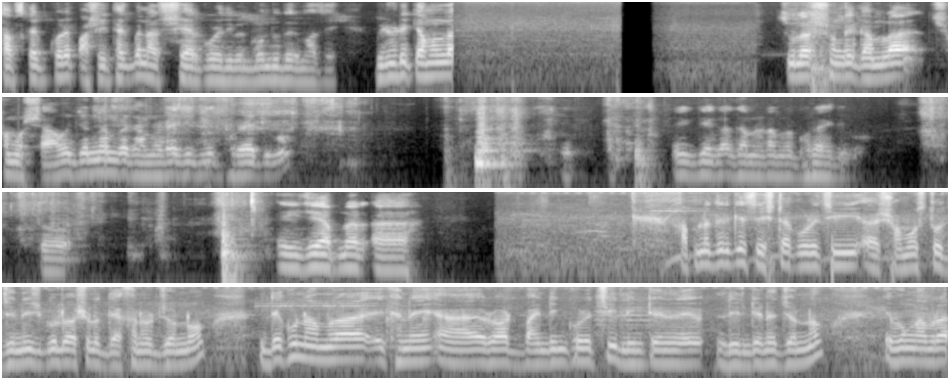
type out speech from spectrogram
সাবস্ক্রাইব করে পাশেই থাকবেন আর শেয়ার করে দিবেন বন্ধুদের মাঝে। ভিডিওটি কেমন লাগে চুলার সঙ্গে গামলা, সমস্যা। ওই জন্য আমরা গামলাটা এদিকে ঘুরাই দিব। এই যে গামলাটা আমরা ঘুরাই দিব। তো এই যে আপনার আপনাদেরকে চেষ্টা করেছি সমস্ত জিনিসগুলো আসলে দেখানোর জন্য। দেখুন, আমরা এখানে রড বাইন্ডিং করেছি লিনটেনের লিনটেনের জন্য, এবং আমরা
